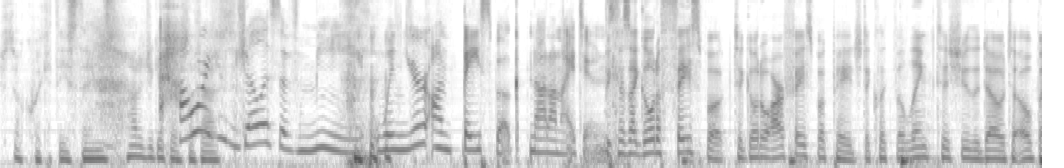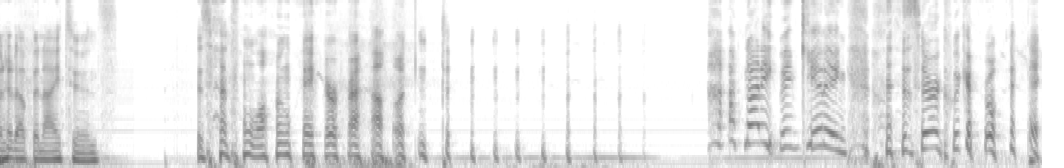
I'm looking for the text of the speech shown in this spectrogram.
so quick at these things. How did you get there How so are fast? you jealous of me when you're on Facebook, not on iTunes? Because I go to Facebook to go to our Facebook page to click the link to Shoe the Dough to open it up in iTunes. Is that the long way around? I'm not even kidding. Is there a quicker way?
